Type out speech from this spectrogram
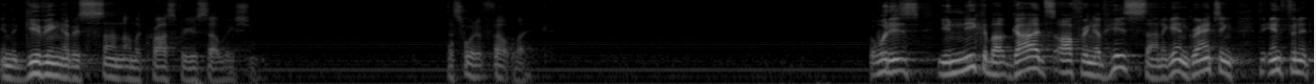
in the giving of His Son on the cross for your salvation. That's what it felt like. But what is unique about God's offering of His Son, again, granting the infinite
